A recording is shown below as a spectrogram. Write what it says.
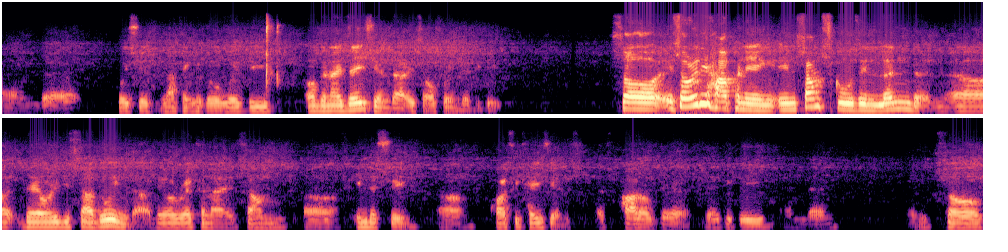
and, uh, which is nothing to do with the organization that is offering the degree. So it's already happening in some schools in London. Uh, they already start doing that. They will recognize some uh, industry uh, qualifications as part of their, their degree. And then, and so,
